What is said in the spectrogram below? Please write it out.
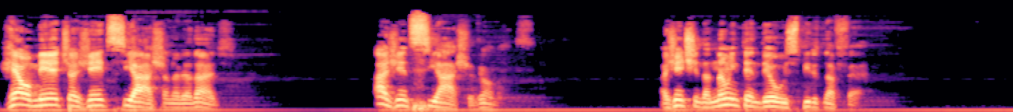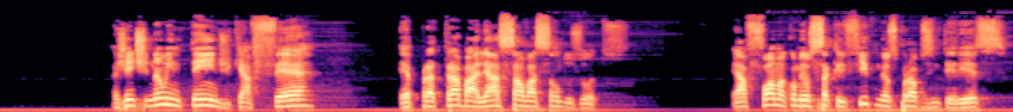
Realmente a gente se acha, na é verdade? A gente se acha, viu, amados? A gente ainda não entendeu o espírito da fé. A gente não entende que a fé é para trabalhar a salvação dos outros. É a forma como eu sacrifico meus próprios interesses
